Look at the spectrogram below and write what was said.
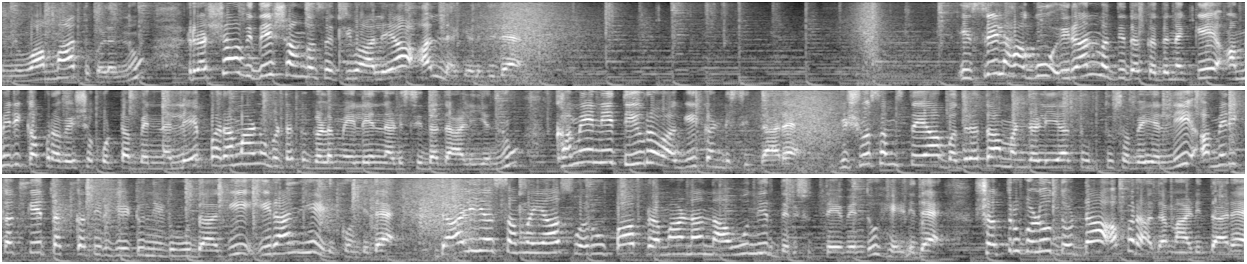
ಎನ್ನುವ ಮಾತುಗಳನ್ನು ರಷ್ಯಾ ವಿದೇಶಾಂಗ ಸಚಿವಾಲಯ ಅಲ್ಲಗೆಳೆದಿದೆ. ಇಸ್ರೇಲ್ ಹಾಗೂ ಇರಾನ್ ಮಧ್ಯದ ಕದನಕ್ಕೆ ಅಮೆರಿಕ ಪ್ರವೇಶ ಕೊಟ್ಟ ಬೆನ್ನಲ್ಲೇ ಪರಮಾಣು ಘಟಕಗಳ ಮೇಲೆ ನಡೆಸಿದ ದಾಳಿಯನ್ನು ಖಮೇನಿ ತೀವ್ರವಾಗಿ ಖಂಡಿಸಿದ್ದಾರೆ. ವಿಶ್ವಸಂಸ್ಥೆಯ ಭದ್ರತಾ ಮಂಡಳಿಯ ತುರ್ತು ಸಭೆಯಲ್ಲಿ ಅಮೆರಿಕಕ್ಕೆ ತಕ್ಕ ತಿರುಗೇಟು ನೀಡುವುದಾಗಿ ಇರಾನ್ ಹೇಳಿಕೊಂಡಿದೆ. ದಾಳಿಯ ಸಮಯ ಸ್ವರೂಪ ಪ್ರಮಾಣ ನಾವು ನಿರ್ಧರಿಸುತ್ತೇವೆಂದು ಹೇಳಿದೆ. ಶತ್ರುಗಳು ದೊಡ್ಡ ಅಪರಾಧ ಮಾಡಿದ್ದಾರೆ.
